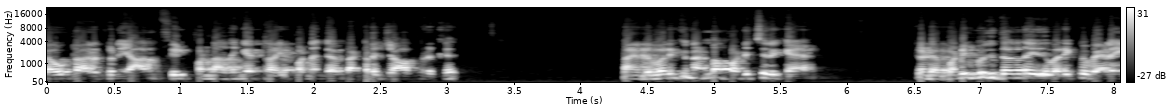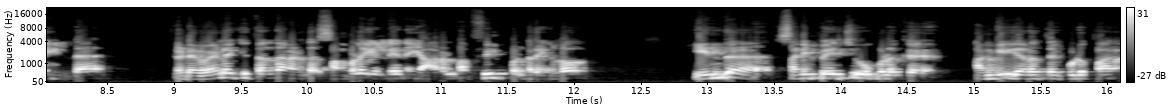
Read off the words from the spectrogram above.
டவுட்டாக இருக்குன்னு யாரும் ஃபீல் பண்ணாதீங்க ட்ரை பண்ணுங்க பெட்டர் ஜாப் இருக்குது நான் இது வரைக்கும் நல்லா படிச்சிருக்கேன். என்னோட படிப்புக்கு தகுந்த இது வரைக்கும் வேலை இல்லை. என்னோட வேலைக்கு தகுந்த நல்ல சம்பளம் இல்லைன்னு யாரெல்லாம் ஃபீல் பண்ணுறீங்களோ இந்த சனிப்பயிற்சி உங்களுக்கு அங்கீகாரத்தை கொடுப்பார்.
